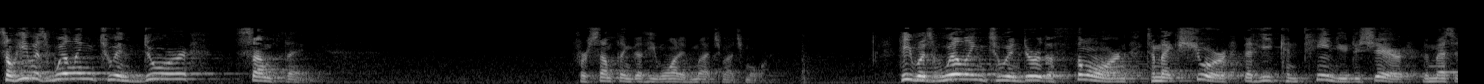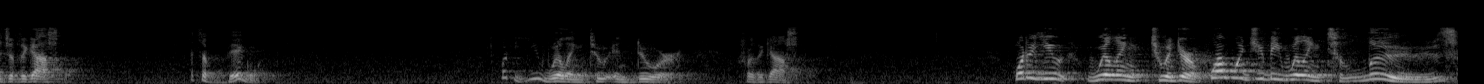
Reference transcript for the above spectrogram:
So he was willing to endure something for something that he wanted much, much more. He was willing to endure the thorn to make sure that he continued to share the message of the gospel. That's a big one. What are you willing to endure for the gospel? What are you willing to endure? What would you be willing to lose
